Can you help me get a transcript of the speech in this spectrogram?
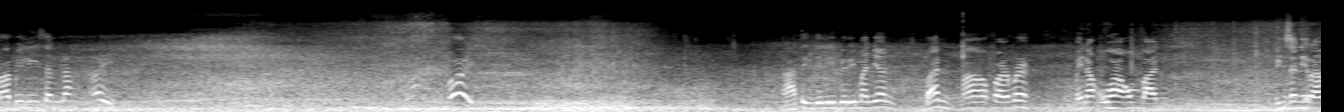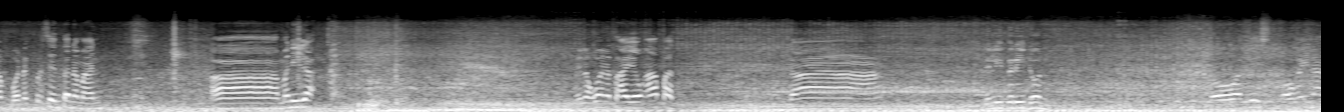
Mabilisan lang. Ay. Hoy! Ating delivery man yon. Ban, mga farmer. May nakuha akong ban. Pinsan ni Rambo. Nagpresenta naman. Ah, Manila. May nakuha na tayong apat na delivery doon. So at least okay na.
